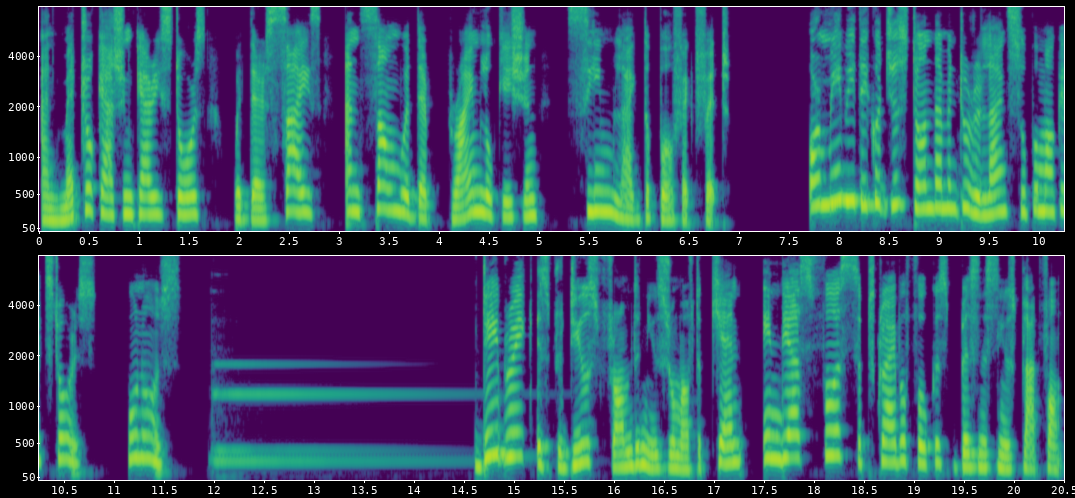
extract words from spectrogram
And Metro Cash and Carry stores, with their size and some with their prime location, seem like the perfect fit. Or maybe they could just turn them into Reliance supermarket stores. Who knows? Daybreak is produced from the newsroom of the Ken, India's first subscriber focused business news platform.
